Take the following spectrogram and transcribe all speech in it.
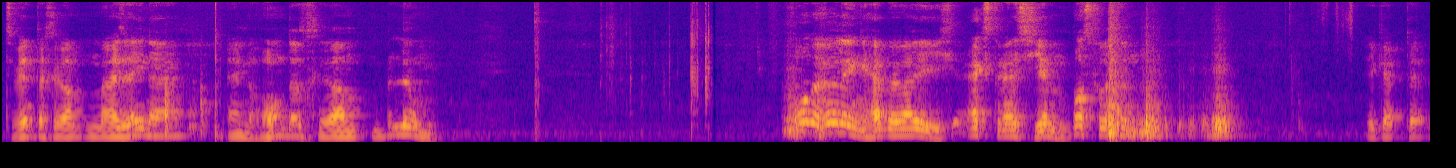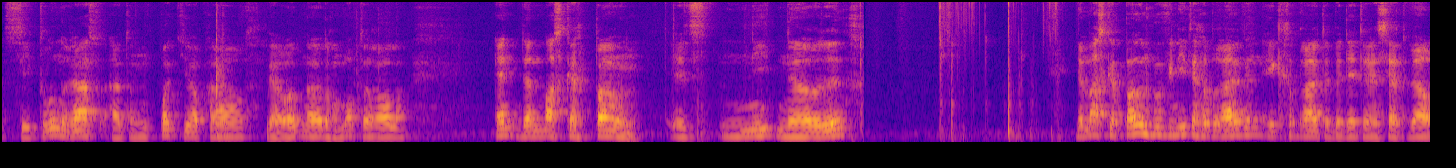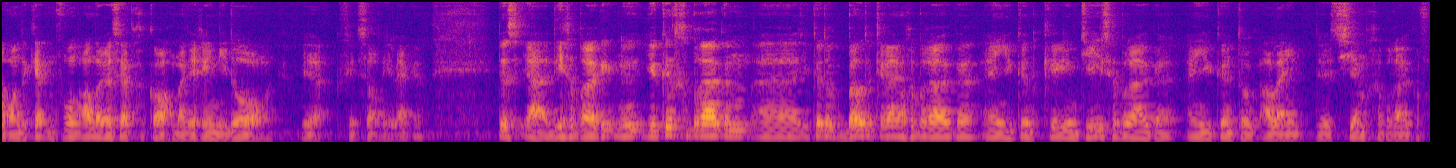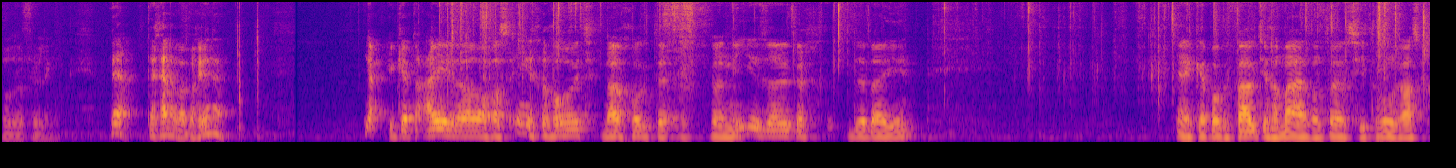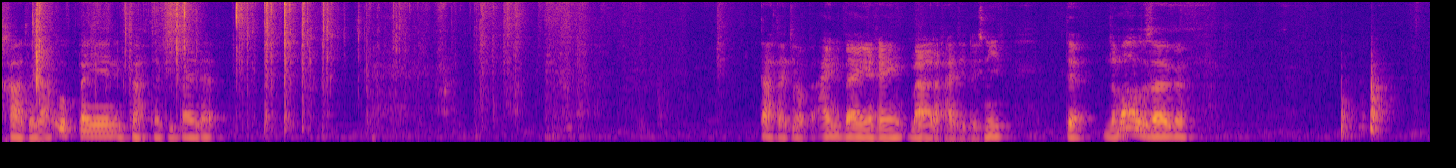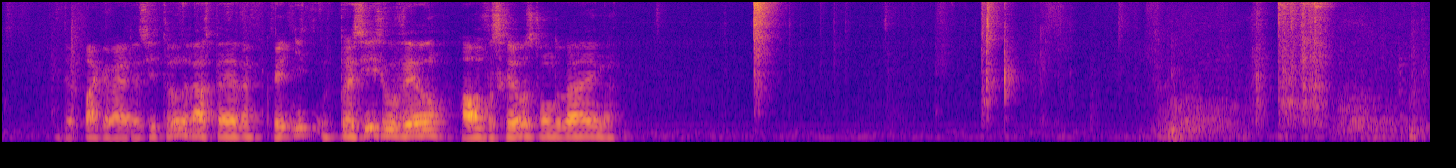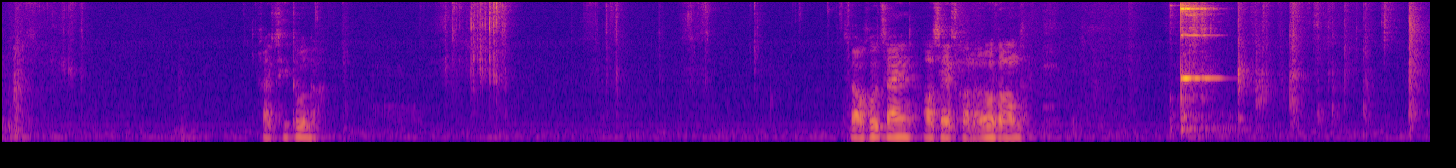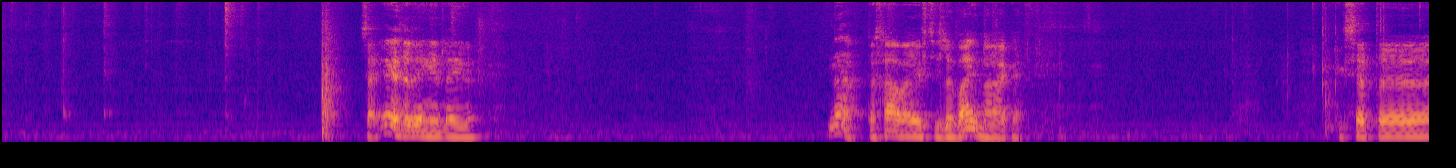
20 gram maizena en 100 gram bloem. Voor de vulling hebben wij extra jam bosvruchten. Ik heb de citroenras uit een potje opgehaald. Die we ook nodig om op te rollen. En de mascarpone is niet nodig. De mascarpone hoef je niet te gebruiken. Ik gebruik het bij dit recept wel, want ik heb hem voor een ander recept gekocht, maar die ging niet door. Ja, ik vind het zelf niet lekker. Dus ja, die gebruik ik nu. Je kunt gebruiken, uh, je kunt ook botercrème gebruiken en je kunt cream cheese gebruiken en je kunt ook alleen de jam gebruiken voor de vulling. Ja, dan gaan we beginnen. Ja, ik heb de eieren er alvast ingegooid. Nou gooi ik de vanillesuiker erbij in. En ik heb ook een foutje gemaakt, want de citroenrasp gaat er nou ook bij in. Ik dacht dat hij bij de... Ik dacht dat hij op het einde bij in ging, maar dat gaat hij dus niet. De normale suiker. Dan pakken wij de citroenrasp even. Ik weet niet precies hoeveel. Half verschil stonden wij, maar... Het zou goed zijn als het gewoon overhand. Er zijn erge dingen in het leven. Nou, dan gaan we eventjes lawaai maken. Ik zet, uh,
